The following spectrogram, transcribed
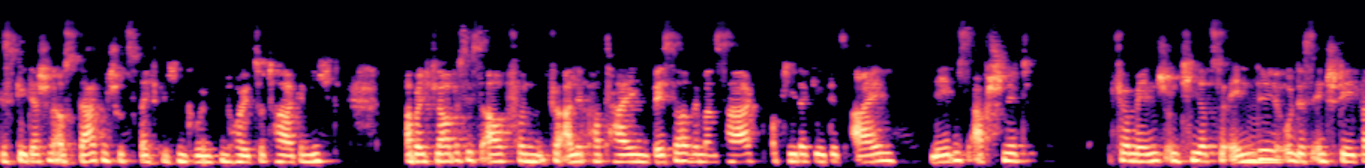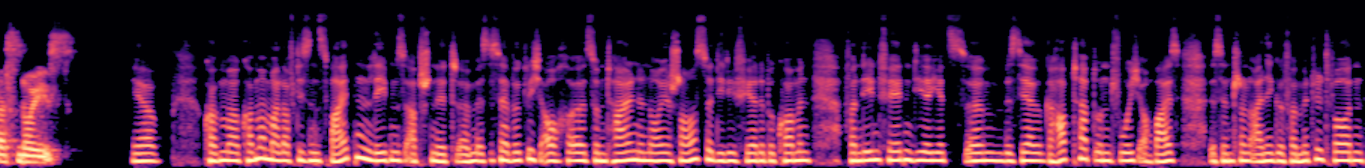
Das geht ja schon aus datenschutzrechtlichen Gründen heutzutage nicht. Aber ich glaube, es ist auch von, für alle Parteien besser, wenn man sagt, okay, da geht jetzt ein Lebensabschnitt für Mensch und Tier zu Ende mhm. und es entsteht was Neues. Ja, kommen wir, kommen wir mal auf diesen zweiten Lebensabschnitt. Ähm, es ist ja wirklich auch äh, zum Teil eine neue Chance, die die Pferde bekommen. Von den Pferden, die ihr jetzt ähm, bisher gehabt habt und wo ich auch weiß, es sind schon einige vermittelt worden.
